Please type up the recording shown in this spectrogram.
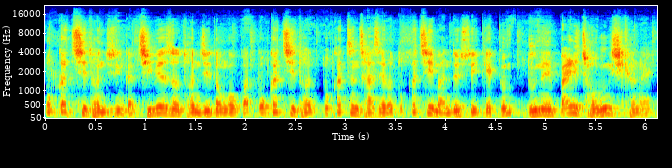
똑같이 던지니까 집에서 던지던 것과 똑같이 던- 똑같은 자세로 똑같이 만들 수 있게끔 눈을 빨리 적응시켜놔야 돼.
